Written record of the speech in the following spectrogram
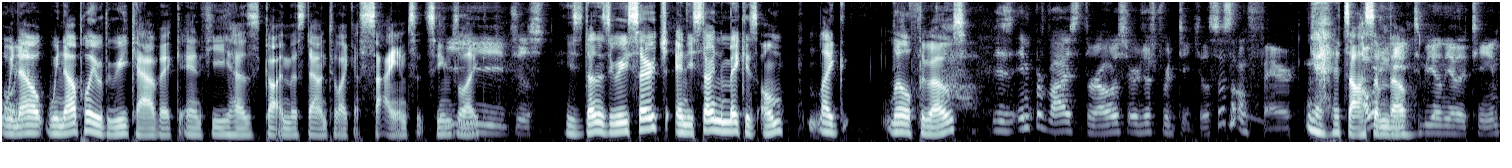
Oh, we yeah. now we now play with Reek Havoc, and he has gotten this down to like a science. It seems like He just. he's done his research and he's starting to make his own like little throws. His improvised throws are just ridiculous. This is unfair. Yeah, it's awesome though. to be on the other team.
